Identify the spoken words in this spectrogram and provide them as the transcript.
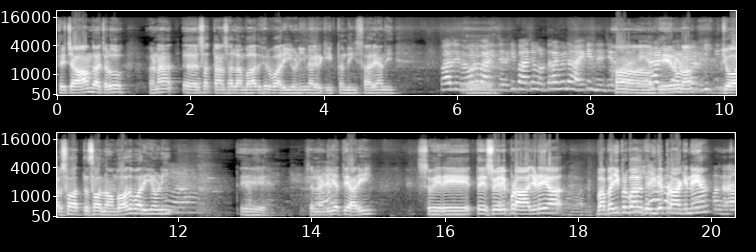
ਤੇ ਚਾਹ ਹੁੰਦਾ ਚਲੋ ਹਨਾ 7 ਸਾਲਾਂ ਬਾਅਦ ਫਿਰ ਵਾਰੀ ਆਉਣੀ ਨਗਰ ਕੀਰਤਨ ਦੀ ਸਾਰਿਆਂ ਦੀ। ਪਰ ਜਦੋਂ ਹੁਣ ਵਾਰੀ ਚੱਲ ਗਈ ਬਾਅਦ ਚ ਹੋਰ ਤਰ੍ਹਾਂ ਵੀ ਨਾ ਆਏ ਕਿੰਨੇ ਚਿਰ ਹਾਂ ਫੇਰ ਹੋਣਾ ਜੋਰ 7 ਸਾਲਾਂ ਬਾਅਦ ਵਾਰੀ ਆਉਣੀ। ਤੇ ਚੱਲਣ ਦੀ ਆ ਤਿਆਰੀ। ਸਵੇਰੇ ਤੇ ਸਵੇਰੇ ਪੜਾ ਜਿਹੜੇ ਆ ਬਾਬਾ ਜੀ ਪ੍ਰਭਾਤ ਫੇਰੀ ਦੇ ਪੜਾ ਕਿੰਨੇ ਆ? 15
